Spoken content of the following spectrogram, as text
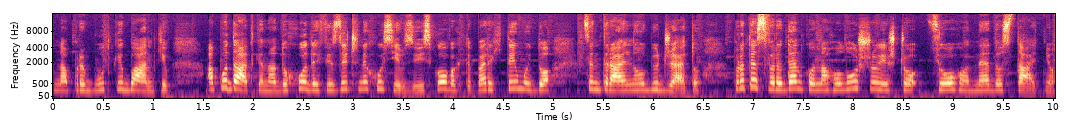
на прибутки банків, а податки на доходи фізичних осіб з військових тепер йтимуть до центрального бюджету. Проте Свериденко наголошує, що цього недостатньо.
